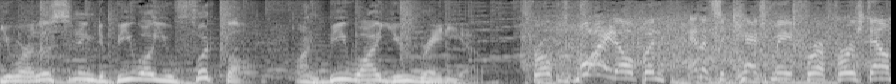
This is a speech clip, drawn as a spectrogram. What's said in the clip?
You are listening to BYU Football on BYU Radio. Throw wide open, and it's a catch made for a first down.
